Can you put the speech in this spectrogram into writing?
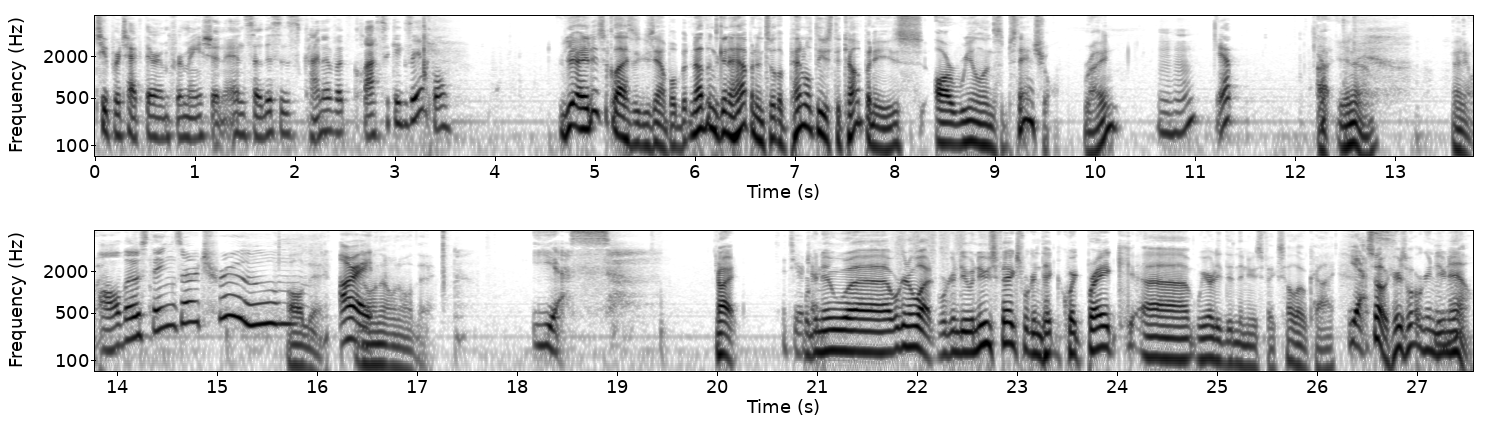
to protect their information. And so this is kind of a classic example. Yeah, it is a classic example, but nothing's going to happen until the penalties to companies are real and substantial, right? Mm-hmm. Yep. Uh, you know. Anyway. All those things are true. All day. All right. On that one all day. Yes. All right. It's your we're turn. gonna uh, we're gonna what? We're gonna do a news fix. We're gonna take a quick break. Uh, we already did the news fix. Hello, Kai. Yes. So here's what we're gonna do mm-hmm. now.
